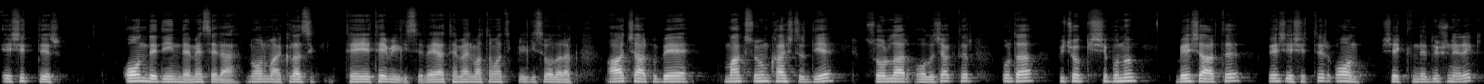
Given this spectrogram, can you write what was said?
eşittir 10 dediğinde mesela normal klasik TYT bilgisi veya temel matematik bilgisi olarak A çarpı B maksimum kaçtır diye sorular olacaktır. Burada birçok kişi bunu 5 artı 5 eşittir 10 şeklinde düşünerek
